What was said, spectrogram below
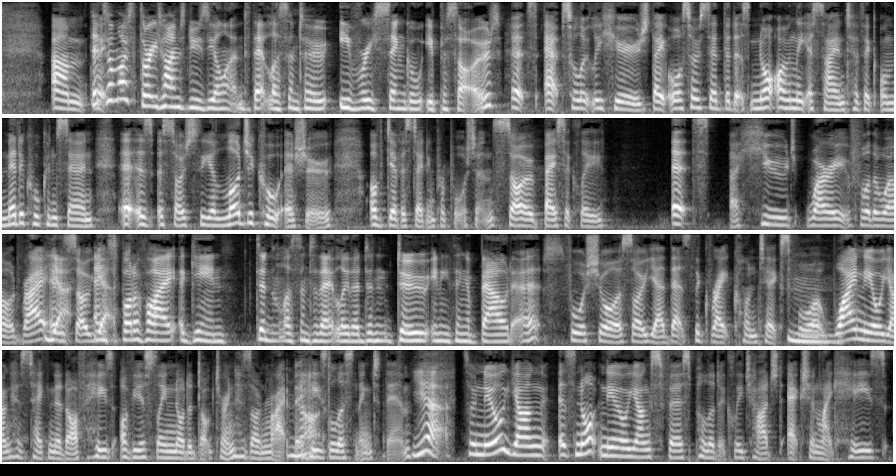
Um, That's almost three times New Zealand that listen to every single episode. It's absolutely huge. They also said that it's not only a scientific or medical concern, it is a sociological issue of devastating proportions. So basically, it's a huge worry for the world, right? And so, yeah, And Spotify, again, didn't listen to that letter, didn't do anything about it. for sure. So, yeah, that's the great context for Mm. why Neil Young has taken it off. He's obviously not a doctor in his own right, but he's listening to them. Yeah. So Neil Young, it's not Neil Young's first politically charged action. Like he's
